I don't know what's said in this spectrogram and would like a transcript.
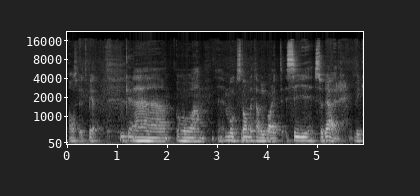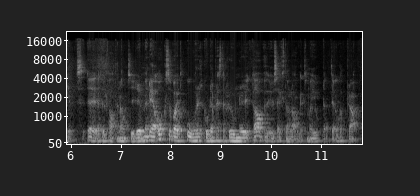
A-slutspel. Okej. Eh, och eh, motståndet har väl varit si sådär, vilket eh, resultaten antyder. Men det har också varit oerhört goda prestationer utav U16-laget som har gjort att det har gått bra.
